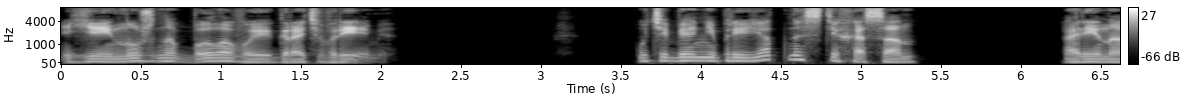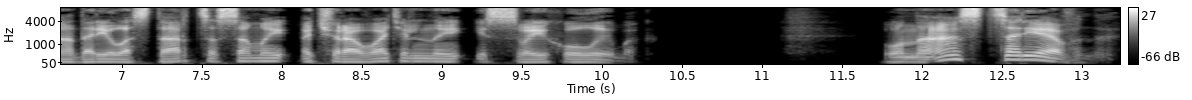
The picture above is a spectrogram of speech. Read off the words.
Ей нужно было выиграть время. «У тебя неприятности, Хасан?» Арина одарила старца самой очаровательной из своих улыбок. «У нас, царевна,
